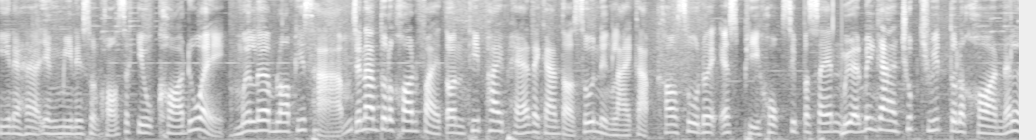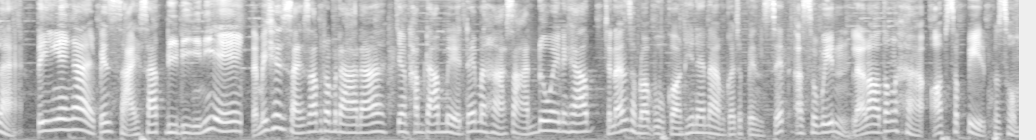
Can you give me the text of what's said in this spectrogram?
นี้นะฮะยังมีในส่วนของสกิลคอด้วย เมื่อเริ่มรอบที่ 3 จะนำตัวละครฝ่ายตนที่พ่ายแพ้ในการต่อสู้1ลายกลับเข้าสู้ด้วย SP 60%เหมือนเป็นการชุบชีวิตตัวละครนั่นแหละ ตีง่าย ๆ เป็นสายซับดีๆนี่เอง แต่ไม่ใช่สายซับธรรมดานะ ยังทำดาเมจได้มหาศาลด้วยนะครับ ฉะนั้นสำหรับอุปกรณ์ที่แนะนำก็จะเป็นเซตอัศวิน แล้วเราต้องหาออฟสปีดผสม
